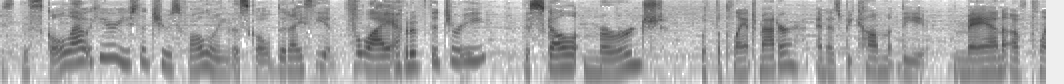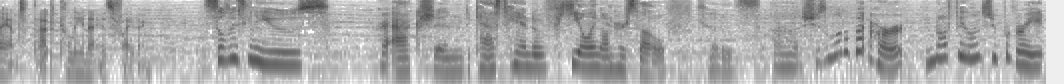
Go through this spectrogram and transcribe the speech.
Is the skull out here? You said she was following the skull. Did I see it fly out of the tree? The skull merged with the plant matter and has become the man of plant that Kalina is fighting. Sylvie's gonna use her action to cast Hand of Healing on herself because uh, she's a little bit hurt, not feeling super great,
